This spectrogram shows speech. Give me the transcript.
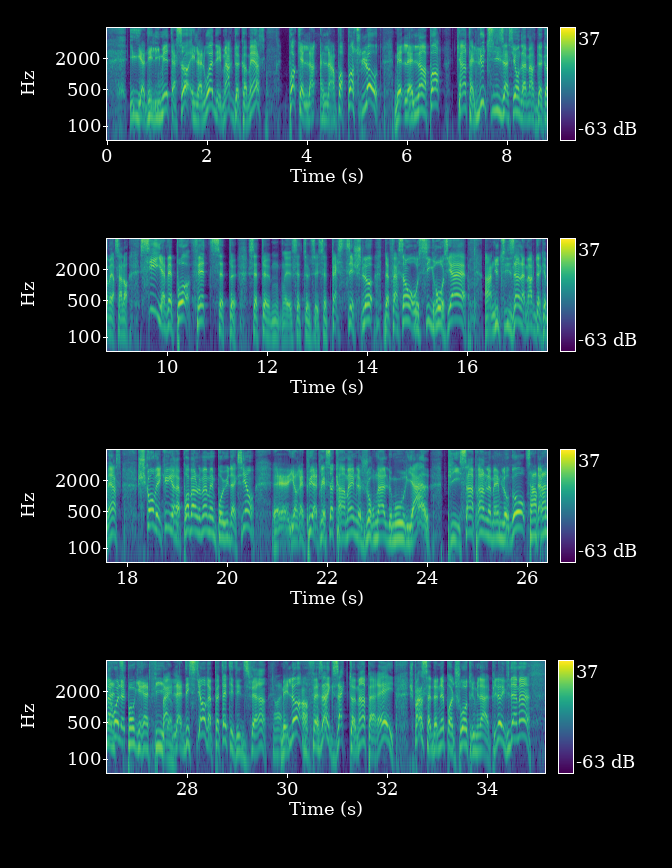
il y a des limites à ça, et la loi des marques de commerce, pas qu'elle l'em- elle l'emporte pas sur l'autre, mais elle l'emporte quant à l'utilisation de la marque de commerce. Alors, s'il n'y avait pas fait cette, cette, euh, cette, cette pastiche-là de façon aussi grossière en utilisant la marque de commerce, je suis convaincu qu'il n'y aurait probablement même pas eu d'action. Euh, il aurait pu appeler ça quand même le journal de Montréal, puis sans prendre le même logo. Sans prendre la typographie. ben, la décision aurait peut-être été différente. Ouais. Mais là, en faisant exactement pareil, je pense que ça donnait pas le choix au tribunal. Puis là, évidemment,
